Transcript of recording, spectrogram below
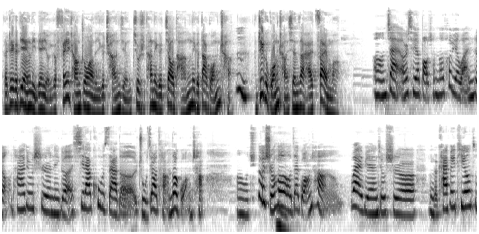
在这个电影里边有一个非常重要的一个场景，就是它那个教堂那个大广场。嗯，这个广场现在还在吗？嗯，在，而且保存的特别完整。它就是那个希拉库萨的主教堂的广场。嗯，我去的时候在广场外边就是那个咖啡厅，走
